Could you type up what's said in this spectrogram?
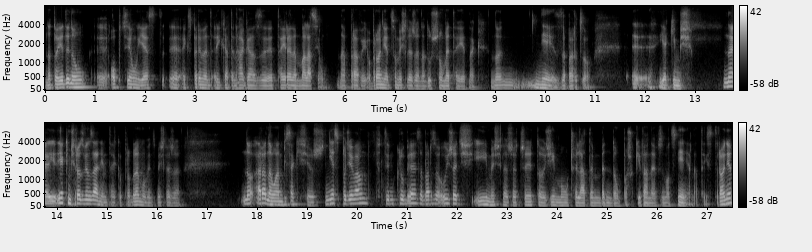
no to jedyną e, opcją jest e, eksperyment Erika Tenhaga z Tyrellem Malasią na prawej obronie, co myślę, że na dłuższą metę jednak no, nie jest za bardzo jakimś, no, jakimś rozwiązaniem tego problemu, więc myślę, że no, Arona Wan-Bissaki się już nie spodziewam w tym klubie za bardzo ujrzeć i myślę, że czy to zimą, czy latem będą poszukiwane wzmocnienia na tej stronie.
